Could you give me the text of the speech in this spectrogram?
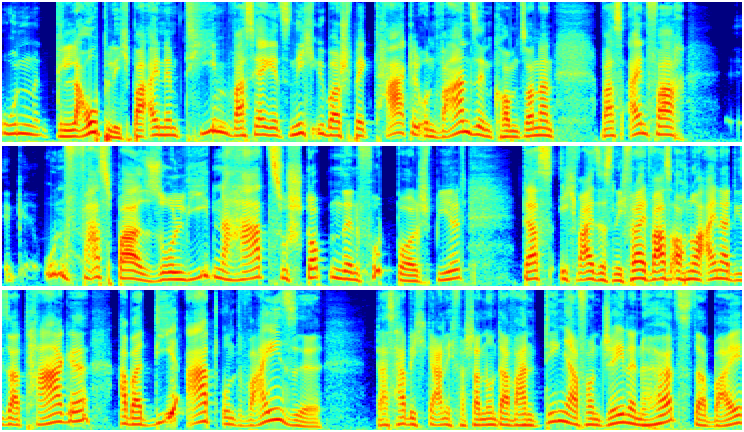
unglaublich bei einem Team, was ja jetzt nicht über Spektakel und Wahnsinn kommt, sondern was einfach unfassbar soliden, hart zu stoppenden Football spielt. Das, ich weiß es nicht. Vielleicht war es auch nur einer dieser Tage, aber die Art und Weise, das habe ich gar nicht verstanden. Und da waren Dinger von Jalen Hurts dabei.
